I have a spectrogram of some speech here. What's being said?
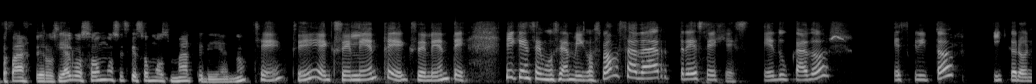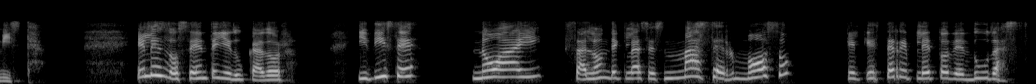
papá, pero si algo somos es que somos materia, ¿no? Sí, sí, excelente, excelente. Fíjense, museo amigos, vamos a dar tres ejes, educador, escritor y cronista. Él es docente y educador y dice, no hay salón de clases más hermoso que el que esté repleto de dudas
